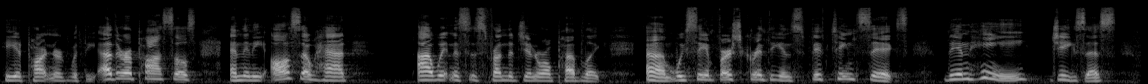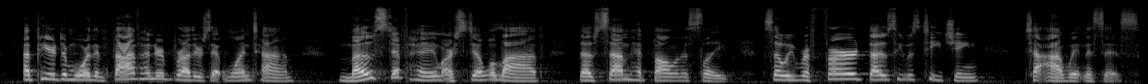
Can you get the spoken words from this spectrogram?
He had partnered with the other apostles, and then he also had eyewitnesses from the general public. Um, we see in 1 Corinthians 15 6, then he, Jesus, appeared to more than 500 brothers at one time, most of whom are still alive, though some have fallen asleep. So he referred those he was teaching to eyewitnesses.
